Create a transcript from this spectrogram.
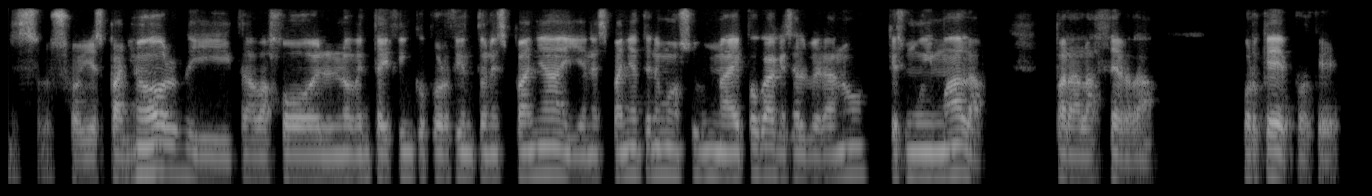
soy español y trabajo el 95% en España y en España tenemos una época que es el verano que es muy mala para la cerda. ¿Por qué? Porque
